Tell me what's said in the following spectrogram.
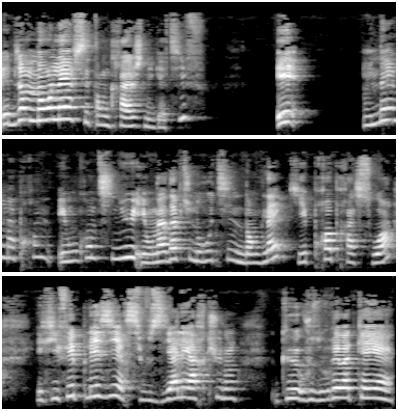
eh bien on enlève cet ancrage négatif et on aime apprendre et on continue et on adapte une routine d'anglais qui est propre à soi et qui fait plaisir. Si vous y allez à reculons, que vous ouvrez votre cahier,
